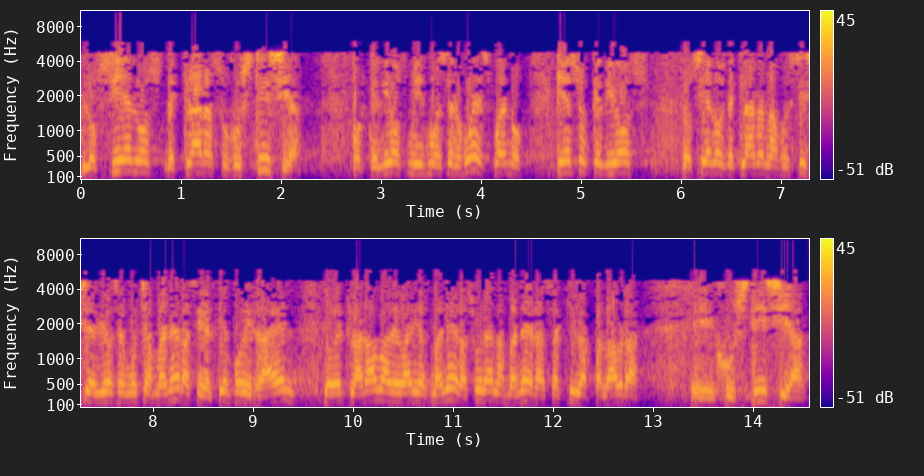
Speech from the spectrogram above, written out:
los cielos declaran su justicia, porque Dios mismo es el juez. Bueno, pienso que Dios, los cielos declaran la justicia de Dios en muchas maneras. En el tiempo de Israel lo declaraba de varias maneras. Una de las maneras, aquí la palabra eh, justicia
